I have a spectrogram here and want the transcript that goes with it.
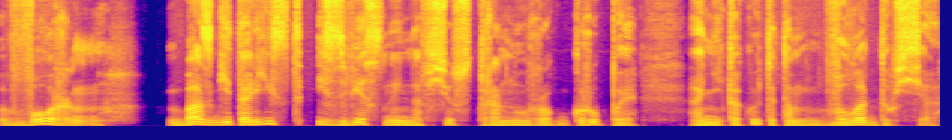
Ворн, бас-гитарист, известный на всю страну рок-группы, а не какой-то там Владуся.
